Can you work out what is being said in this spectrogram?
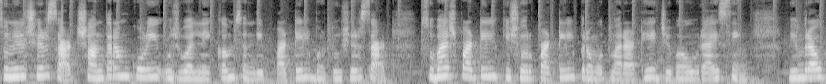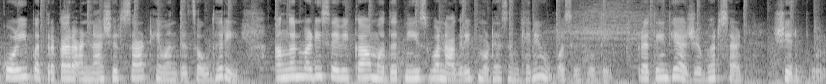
सुनील शिरसाट शांताराम कोळी उज्ज्वल निकम संदीप पाटील भटू शिरसाट सुभाष पाटील किशोर पाटील प्रमोद मराठे जिभाऊ रायसिंग भीमराव कोळी पत्रकार अण्णा शिरसाट हेमंत चौधरी अंगणवाडी सेविका मदतनीस व नागरिक मोठ्या संख्येने उपस्थित होते. प्रतिनिधी अजय भरसाट शिरपूर.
